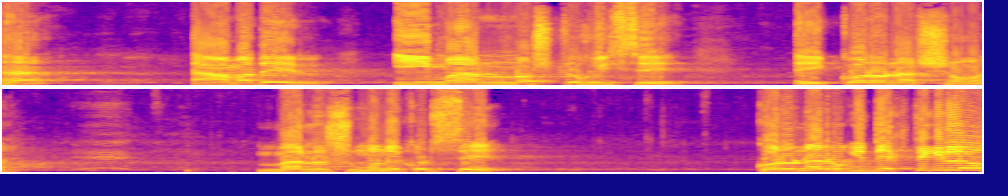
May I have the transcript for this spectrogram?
হ্যাঁ? আমাদের ইমান নষ্ট হইছে এই করোনার সময়। মানুষ মনে করছে, করোনা রোগী দেখতে গেলেও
